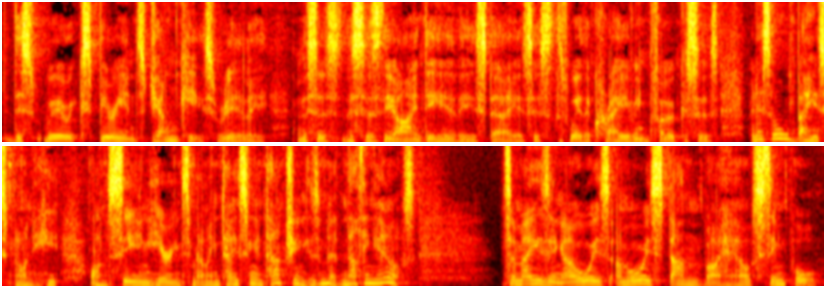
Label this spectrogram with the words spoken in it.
this we're experienced junkies really and this is this is the idea these days this is where the craving focuses but it's all based on he, on seeing hearing smelling tasting and touching isn't it nothing else it's amazing I always I'm always stunned by how simple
